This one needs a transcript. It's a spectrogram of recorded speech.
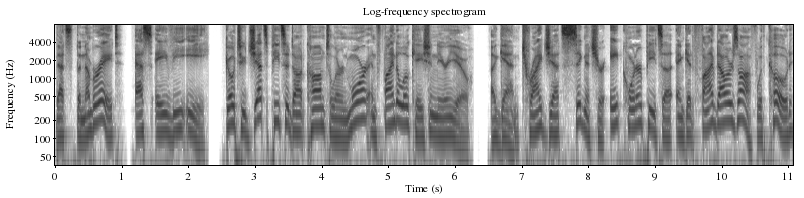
That's the number eight, S A V E. Go to jetspizza.com to learn more and find a location near you. Again, try Jet's signature eight corner pizza and get $5 off with code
